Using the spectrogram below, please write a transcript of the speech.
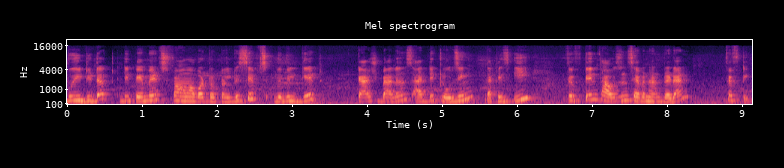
we deduct the payments from our total receipts we will get cash balance at the closing that is E 15,750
